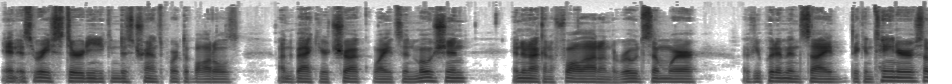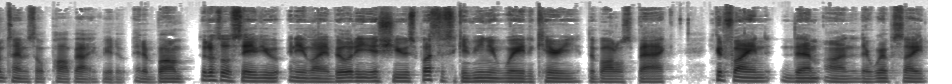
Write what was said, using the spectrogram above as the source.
and it's very sturdy. You can just transport the bottles on the back of your truck while it's in motion, and they're not going to fall out on the road somewhere. If you put them inside the container, sometimes they'll pop out if you hit a, hit a bump. It'll also save you any liability issues, plus it's a convenient way to carry the bottles back. You can find them on their website,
